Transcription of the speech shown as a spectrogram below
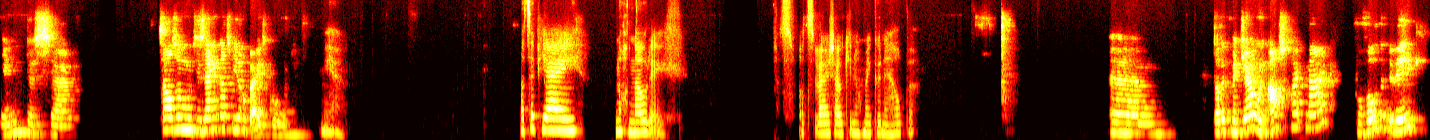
Veen. Dus het zal zo moeten zijn dat we hierop uitkomen. Ja. Wat heb jij nog nodig? Wat, wat, waar zou ik je nog mee kunnen helpen? Ehm, dat ik met jou een afspraak maak voor volgende week.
